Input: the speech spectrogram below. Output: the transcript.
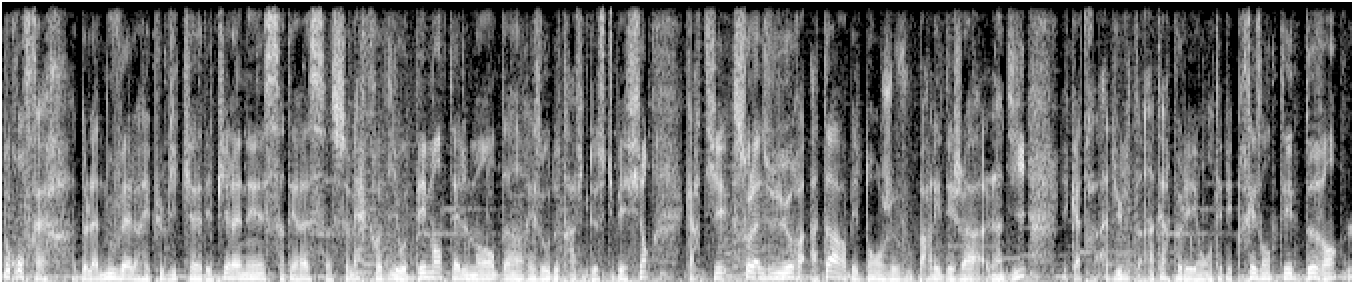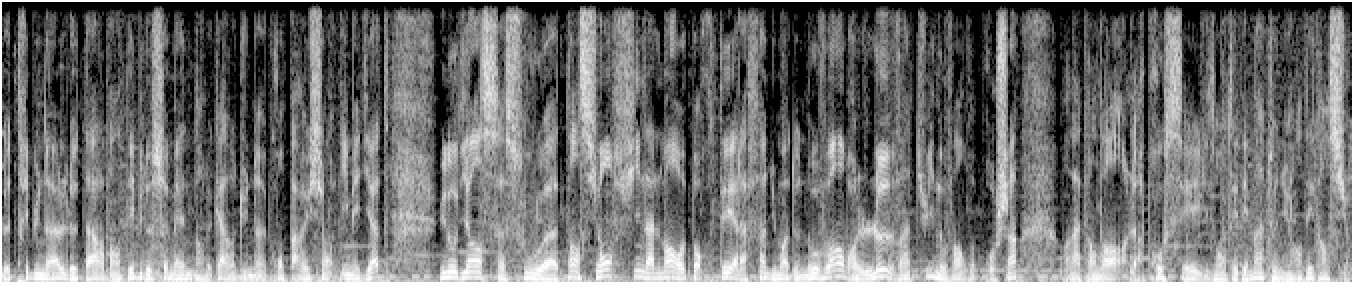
Nos confrères de la Nouvelle République des Pyrénées s'intéressent ce mercredi au démantèlement d'un réseau de trafic de stupéfiants, quartier Solazur à Tarbes et dont je vous parlais déjà lundi. Les quatre adultes interpellés ont été présentés devant le tribunal de Tarbes en début de semaine dans le cadre d'une comparution immédiate. Une audience sous tension finalement reportée à la fin du mois de novembre, le 28 novembre prochain. En attendant leur procès, ils ont été maintenus en détention.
